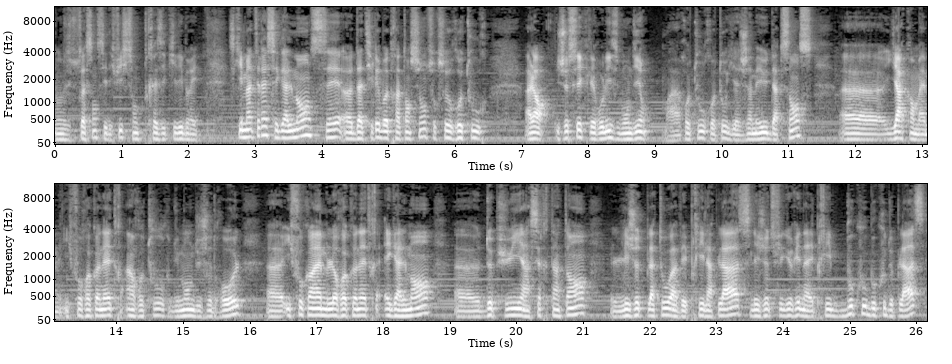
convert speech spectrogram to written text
Donc de toute façon, ces fiches sont très équilibrées. Ce qui m'intéresse également, c'est d'attirer votre attention sur ce retour. Alors, je sais que les rôlistes vont dire retour, retour, il n'y a jamais eu d'absence. Euh, il y a quand même, il faut reconnaître un retour du monde du jeu de rôle. Euh, il faut quand même le reconnaître également. Euh, depuis un certain temps, les jeux de plateau avaient pris la place, les jeux de figurines avaient pris beaucoup beaucoup de place,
